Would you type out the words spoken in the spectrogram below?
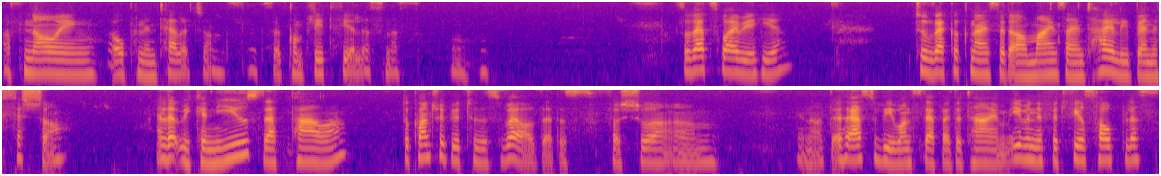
of knowing open intelligence. It's a complete fearlessness. Mm -hmm. So that's why we're here, to recognize that our minds are entirely beneficial and that we can use that power to contribute to this world that is for sure, um, you know, it has to be one step at a time, even if it feels hopeless.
